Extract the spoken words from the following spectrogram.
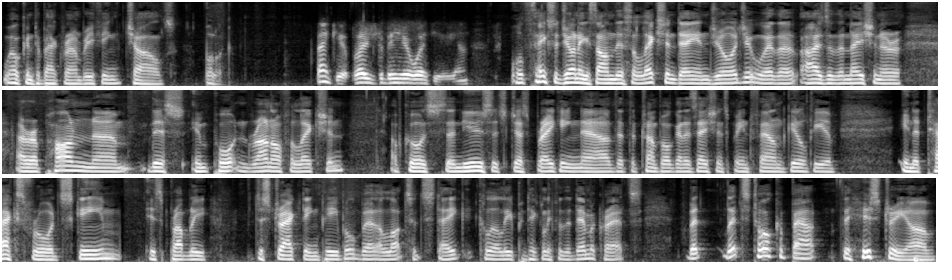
Welcome to Background Briefing, Charles Bullock. Thank you. Pleasure to be here with you, Ian. Well, thanks for joining us on this election day in Georgia, where the eyes of the nation are are upon um, this important runoff election. Of course, the news that's just breaking now that the Trump organization has been found guilty of in a tax fraud scheme is probably distracting people, but a lot's at stake, clearly, particularly for the Democrats. But let's talk about the history of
